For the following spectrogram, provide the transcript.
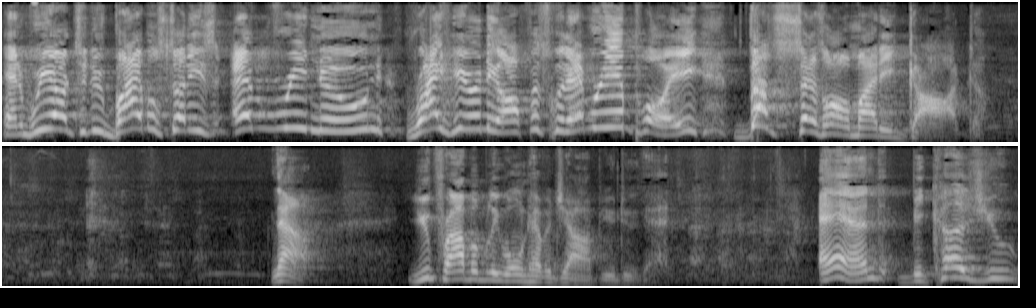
And we are to do Bible studies every noon right here in the office with every employee. Thus says Almighty God. Now, you probably won't have a job you do that. And because you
